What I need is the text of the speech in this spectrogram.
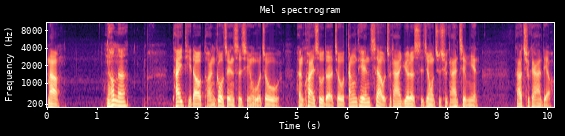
那然后呢，他一提到团购这件事情，我就很快速的就当天下午就跟他约了时间，我就去跟他见面，然后去跟他聊，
